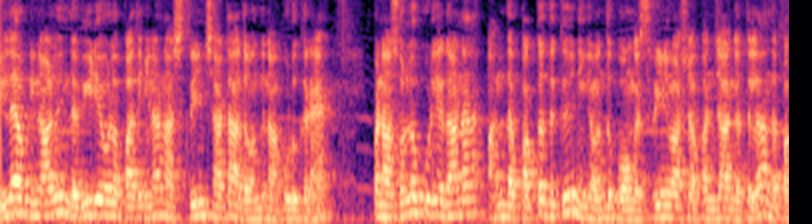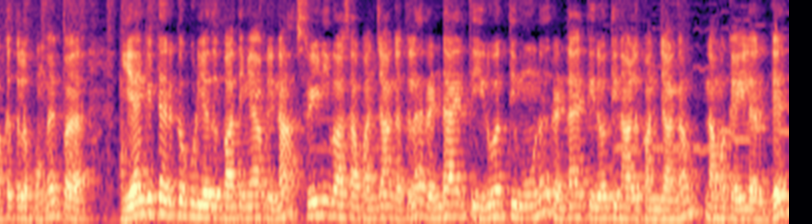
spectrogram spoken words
இல்லை அப்படின்னாலும் இந்த வீடியோவில் பார்த்தீங்கன்னா நான் ஸ்க்ரீன்ஷாட்டாக அதை வந்து நான் கொடுக்குறேன். இப்போ நான் சொல்லக்கூடியதான அந்த பக்கத்துக்கு நீங்கள் வந்து போங்க. ஸ்ரீனிவாசா பஞ்சாங்கத்தில் அந்த பக்கத்தில் போங்க. இப்போ என்கிட்ட இருக்கக்கூடியது பார்த்தீங்க அப்படின்னா ஸ்ரீனிவாசா பஞ்சாங்கத்தில் ரெண்டாயிரத்தி இருபத்தி மூணு ரெண்டாயிரத்தி இருபத்தி நாலு பஞ்சாங்கம் நம்ம கையில் இருக்குது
